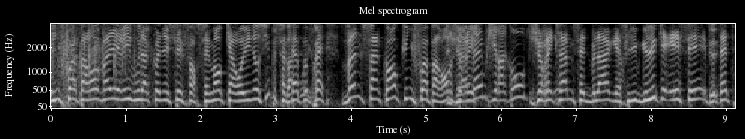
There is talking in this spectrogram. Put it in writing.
Une fois par an, Valérie, vous la connaissez forcément, Caroline aussi, parce que ça fait à peu près 25 ans qu'une fois par an, ré- même qui raconte je réclame cette blague à Philippe Gueluc, et c'est peut-être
